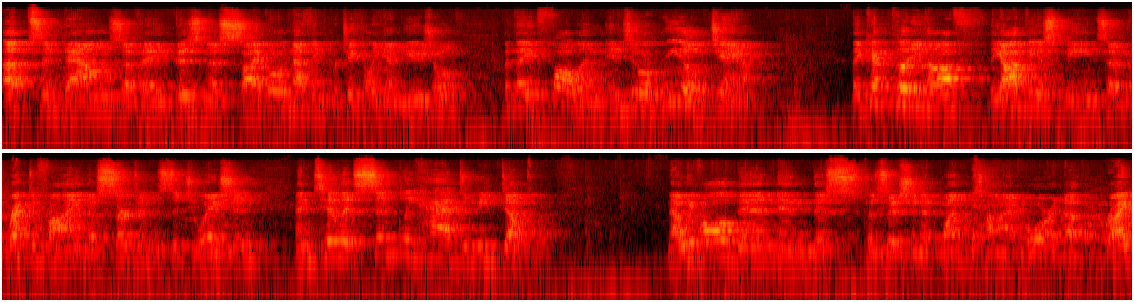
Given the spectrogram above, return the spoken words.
ups and downs of a business cycle, nothing particularly unusual, but they had fallen into a real jam. They kept putting off the obvious means of rectifying a certain situation until it simply had to be dealt with. Now, we've all been in this position at one time or another, right?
